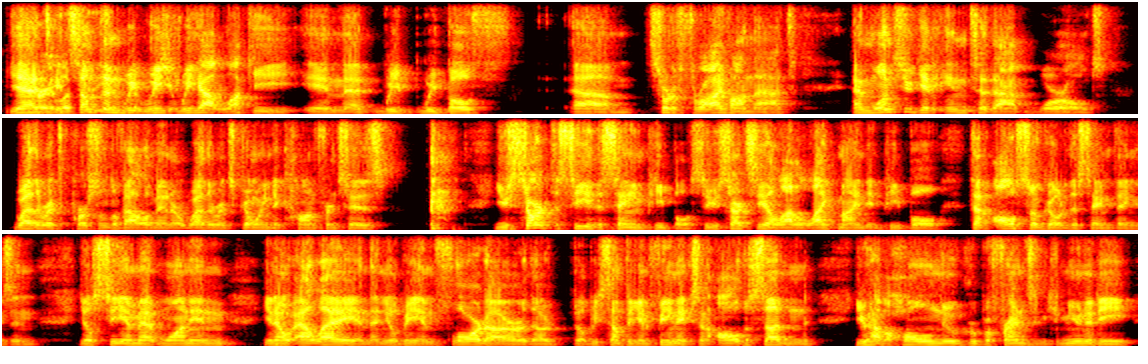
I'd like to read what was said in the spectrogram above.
yeah, it's, it's something we, we we got lucky in that we we both um, sort of thrive on that. And once you get into that world, whether it's personal development or whether it's going to conferences, you start to see the same people. So you start to see a lot of like-minded people that also go to the same things, and you'll see them at one in you know L.A. and then you'll be in Florida or there'll, there'll be something in Phoenix, and all of a sudden you have a whole new group of friends and community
